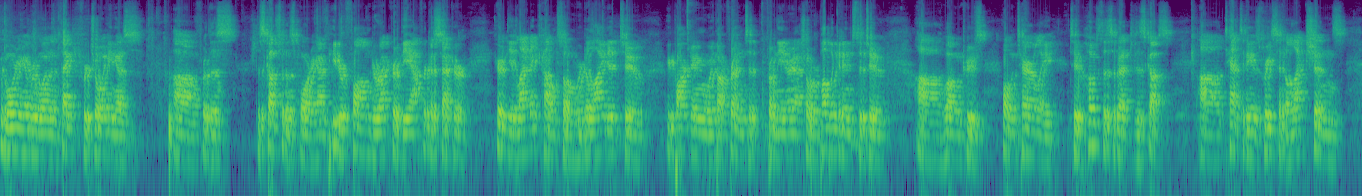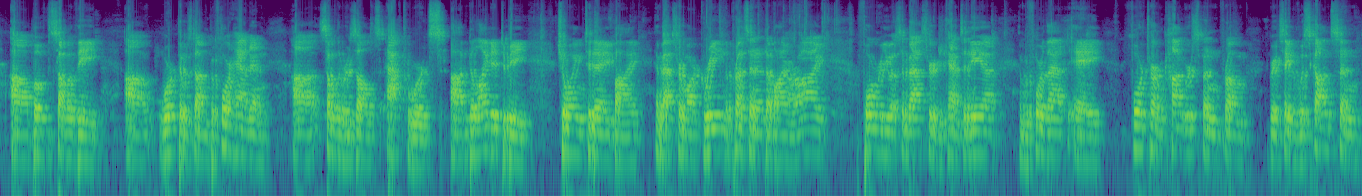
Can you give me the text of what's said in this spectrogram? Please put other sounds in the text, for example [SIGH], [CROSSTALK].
Good morning, everyone, and thank you for joining us uh, for this discussion this morning. I'm Peter Pham, Director of the Africa Center here at the Atlantic Council, we're delighted to be partnering with our friends at, from the International Republican Institute, uh, who I'll introduce momentarily, to host this event to discuss uh, Tanzania's recent elections, uh, both some of the uh, work that was done beforehand and uh, some of the results afterwards. I'm delighted to be joined today by Ambassador Mark Green, the president of IRI, former U.S. ambassador to Tanzania, and before that, a four term congressman from the great state of Wisconsin,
